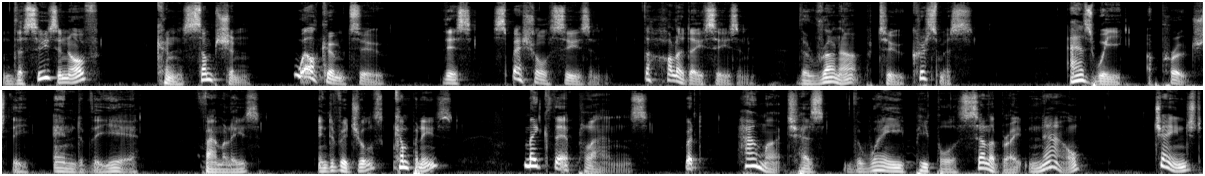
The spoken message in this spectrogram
the season of consumption. Welcome to this special season, the holiday season, the run up to Christmas. As we approach the end of the year, families, individuals, companies make their plans. But how much has the way people celebrate now changed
